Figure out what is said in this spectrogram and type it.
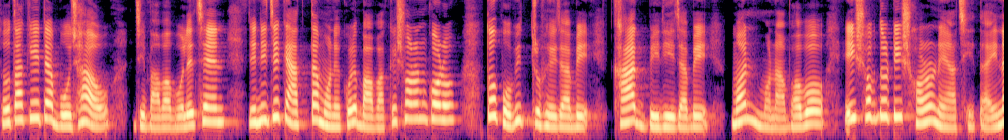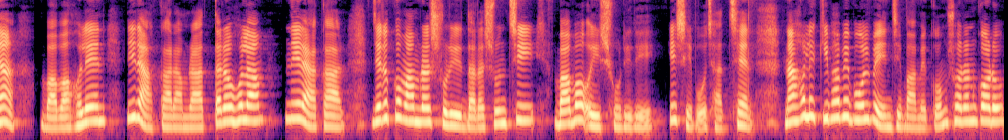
তো তাকে এটা বোঝাও যে, বাবা বলেছেন যে, নিজেকে আত্মা মনে করে বাবাকে স্মরণ করো। তো পবিত্র হয়ে যাবে, খাদ বেরিয়ে যাবে মন মনা ভব এই শব্দটি স্মরণে আছে, তাই না? বাবা হলেন নিরাকার, আমরা আত্মারাও হলাম নিরাকার। যেরকম আমরা শরীর দ্বারা শুনছি বাবা ওই শরীরে এসে বোঝাচ্ছেন। না হলে কীভাবে বলবেন যে, বামে কম স্মরণ করো,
